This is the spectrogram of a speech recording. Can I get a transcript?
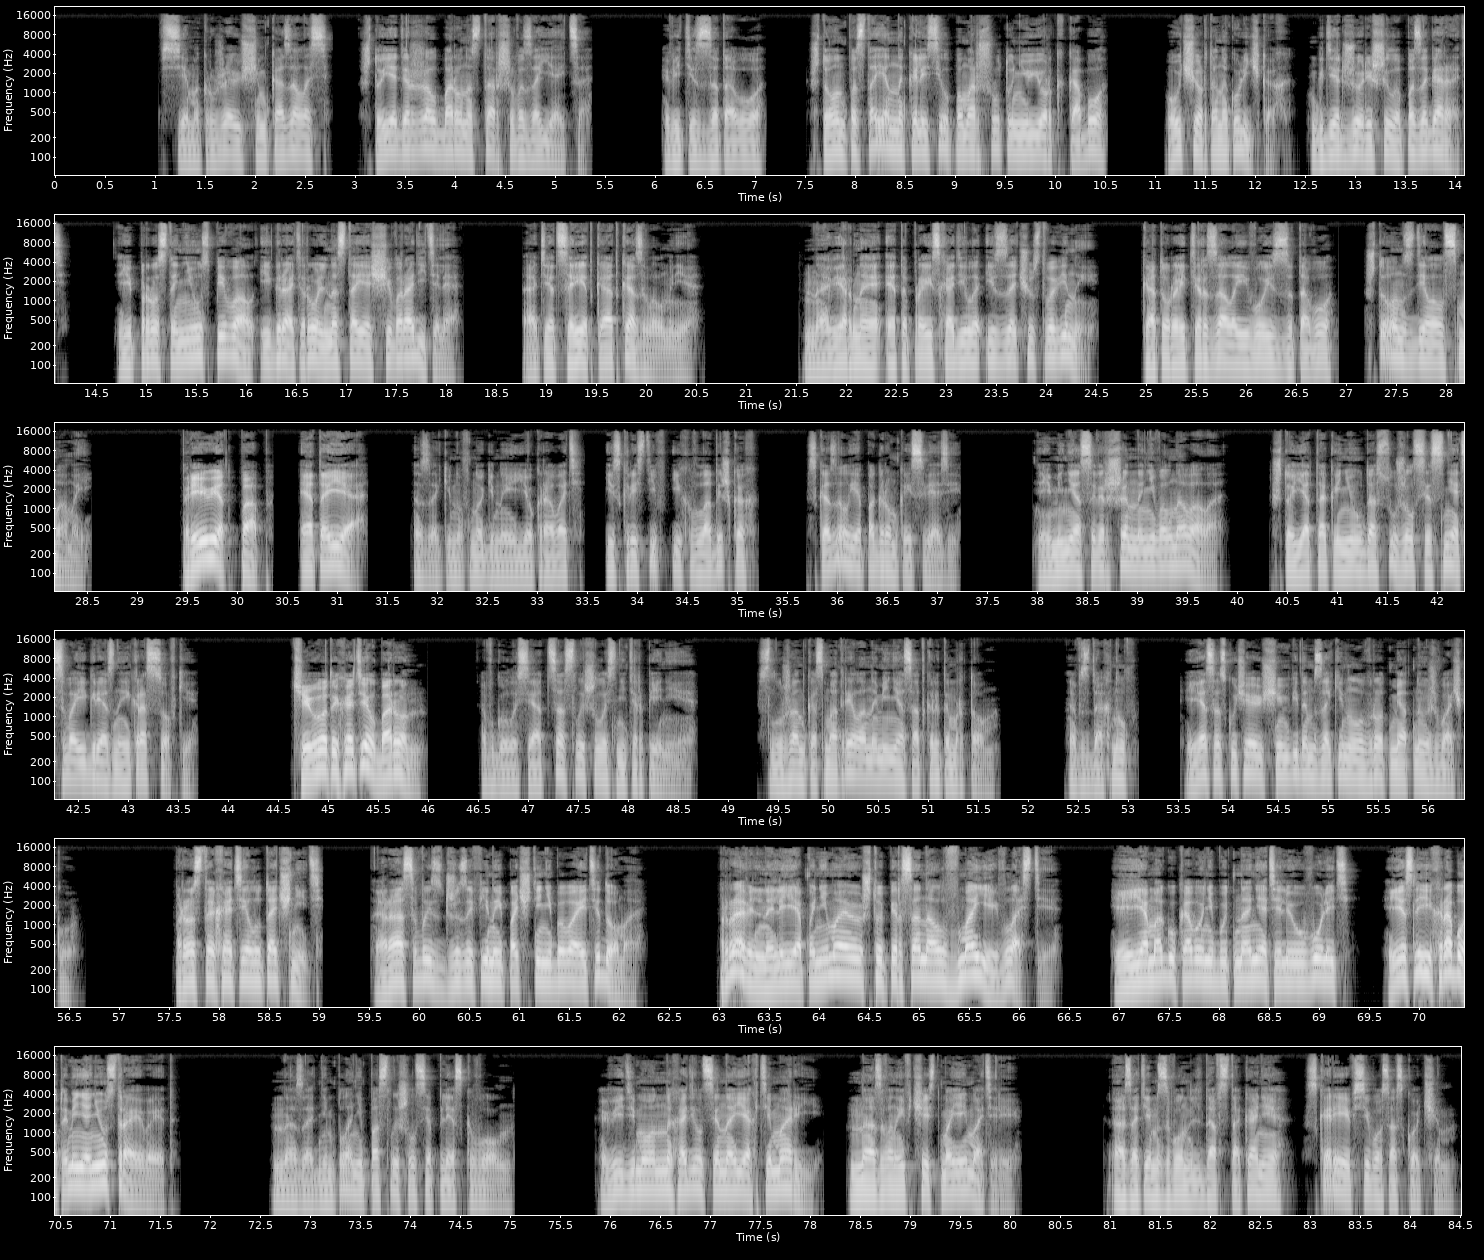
Всем окружающим казалось, что я держал барона старшего за яйца. Ведь из-за того, что он постоянно колесил по маршруту Нью-Йорк-Кабо, у черта на куличках, где Джо решила позагорать, и просто не успевал играть роль настоящего родителя. Отец редко отказывал мне. Наверное, это происходило из-за чувства вины, которое терзало его из-за того, что он сделал с мамой. «Привет, пап, это я!» Закинув ноги на ее кровать и скрестив их в лодыжках, сказал я по громкой связи. И меня совершенно не волновало, что я так и не удосужился снять свои грязные кроссовки. «Чего ты хотел, барон?» В голосе отца слышалось нетерпение. Служанка смотрела на меня с открытым ртом. Вздохнув, я со скучающим видом закинул в рот мятную жвачку. «Просто хотел уточнить, раз вы с Джозефиной почти не бываете дома, правильно ли я понимаю, что персонал в моей власти, и я могу кого-нибудь нанять или уволить, если их работа меня не устраивает?» На заднем плане послышался плеск волн. Видимо, он находился на яхте Мари, названный в честь моей матери. А затем звон льда в стакане, скорее всего, со скотчем.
